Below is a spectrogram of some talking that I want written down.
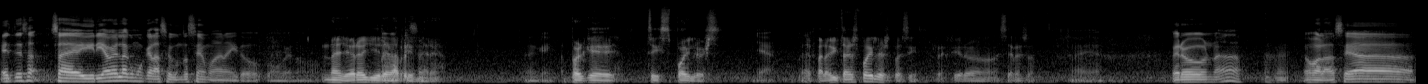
es de esa- o sea, iría a verla como que la segunda semana y todo, como que no. No, yo creo que yo iré la pues, primera. Ok, Porque, sí, spoilers. ya. Eh, Para evitar spoilers, pues sí, prefiero hacer eso. Ah, ya. Pero nada, Ajá. ojalá sea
